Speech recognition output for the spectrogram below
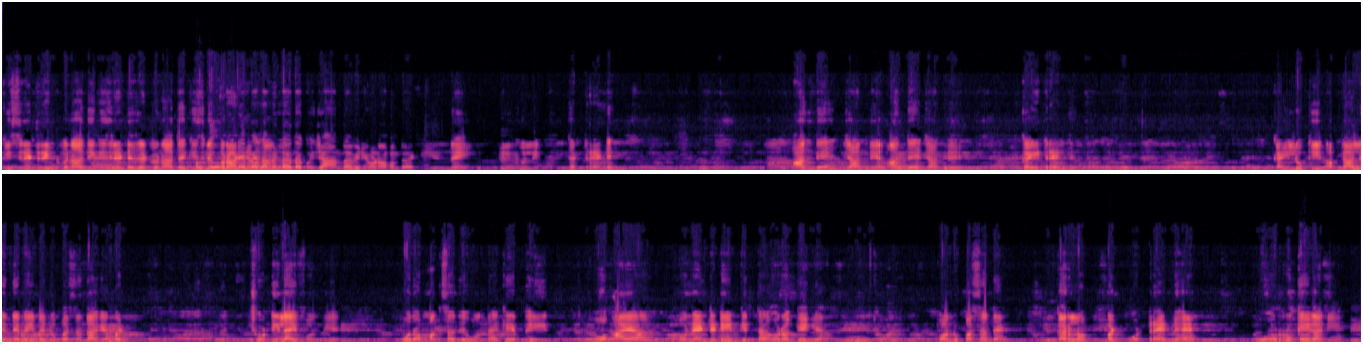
ਕਿਸੇ ਨੇ ਡਰਿੰਕ ਬਣਾਤੀ ਕਿਸੇ ਨੇ ਡੈਜ਼ਰਟ ਬਣਾਤਾ ਕਿਸੇ ਨੇ ਪਰਾਂਠੇ ਪਹਿਲਾਂ ਮੈਨੂੰ ਲੱਗਦਾ ਕੋਈ ਜਾਣਦਾ ਵੀ ਨਹੀਂ ਹੋਣਾ ਹੁੰਦਾ ਕੀ ਹੈ। ਨਹੀਂ ਬਿਲਕੁਲ ਨਹੀਂ। ਤਾਂ ਟ੍ਰੈਂਡ ਆਂਦੇ ਜਾਂਦੇ ਆਂਦੇ ਜਾਂਦੇ। ਕਈ ਟ੍ਰੈਂਡ ਕਈ ਲੋਕੀ ਅਪਣਾ ਲੈਂਦੇ ਭਈ ਮੈਨੂੰ ਪਸੰਦ ਆ ਗਿਆ ਬਟ ਛੋਟੀ ਲਾਈਫ ਹੁੰਦੀ ਹੈ। ਉਹਦਾ ਮਕਸਦ ਇਹ ਹੁੰਦਾ ਕਿ ਭਈ ਉਹ ਆਇਆ ਉਹਨੇ ਐਂਟਰਟੇਨ ਕੀਤਾ ਔਰ ਅੱਗੇ ਗਿਆ। ਤੁਹਾਨੂੰ ਪਸੰਦ ਹੈ ਕਰ ਲਓ ਬਟ ਉਹ ਟ੍ਰੈਂਡ ਹੈ ਉਹ ਰੁਕੇਗਾ ਨਹੀਂ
